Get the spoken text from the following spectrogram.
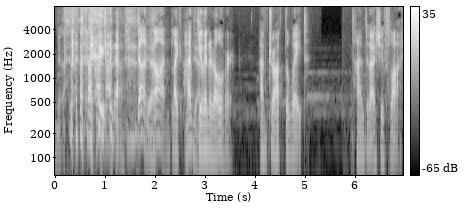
Yeah. You know, done, Yeah. gone. Like I've Yeah. given it over. I've dropped the weight. Time to actually fly.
